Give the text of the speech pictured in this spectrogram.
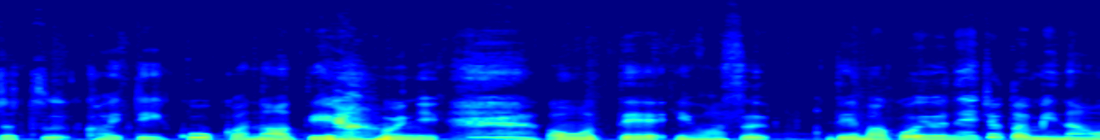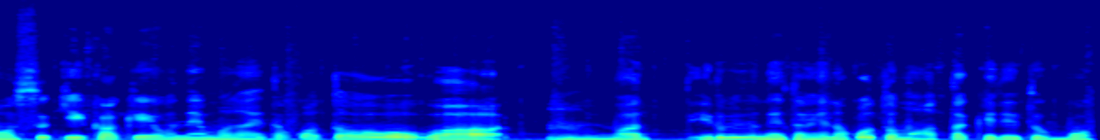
ずつ変えていこうかなっていうふうに思っています。でまあこういうねちょっと見直すきっかけをねもらえたことは、うん、まあいろいろね大変なこともあったけれども、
